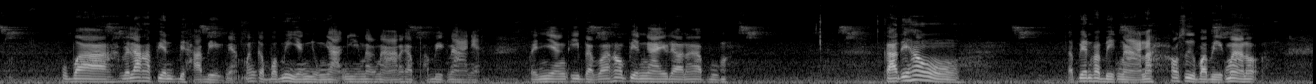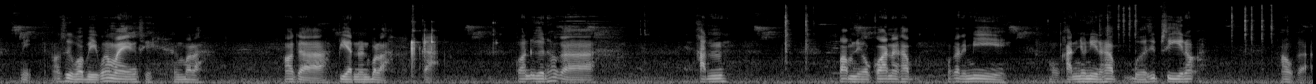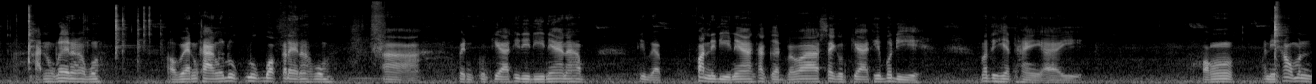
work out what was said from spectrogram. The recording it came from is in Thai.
ผมว่าเวลาเราเปลี่ยนพาเบรกเนี่ยมันกับบ่มีหยังยุ่งยากยิ่งนักหนานะครับพาเบรกหนาเนี่ยเป็นหยังที่แบบว่าเฮาเปลี่ยนไงอยู่แล้วนะครับผมการที่เฮาจะเปลี่ยนพาเบรกหนานะเฮาซื้อพาเบรกมาเนาะนี่เฮาซื้อพาเบรกมาใหม่จังซี่เห็นบ่ล่ะเฮาจะเปลี่ยนมันบ่ล่ะกะก่อนอื่นเฮาก็ขันปั๊มนี่ออกก่อนนะครับมันก็จะมีหมองขันอยู่นี่นะครับ เบอร์ 14 เนาะเฮาก็ขันเลยนะครับผม เอาแหวนคางหรือลูกลูกบล็อกก็ได้นะครับผม อ่าเป็นกุญแจที่ดีๆแน่นะครับ ที่แบบฟันดีๆเนี่ยถ้าเกิดแบบว่าใส่กุญแจที่บ่ดีมันจะเฮ็ดให้ไอของอันนี้เข้ามัน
